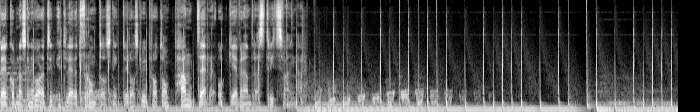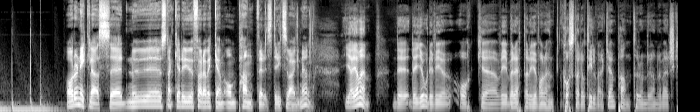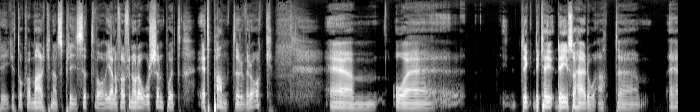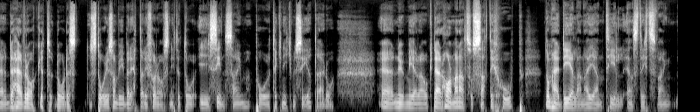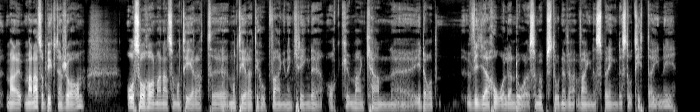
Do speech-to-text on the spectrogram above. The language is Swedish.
Välkomna ska ni vara till ytterligare ett frontavsnitt och idag ska vi prata om Panter och även andra stridsvagnar. Ja du Niklas, eh, nu eh, snackade du ju förra veckan om Panter-stridsvagnen. Jajamän, det, det gjorde vi ju och eh, vi berättade ju vad det kostade att tillverka en Panter under andra världskriget och vad marknadspriset var, i alla fall för några år sedan, på ett, ett Pantervrak. Ehm, och eh, det, det, kan ju, det är ju så här då att eh, eh det här vraket då, det står ju som vi berättade i förra avsnittet då i Sinsheim på Teknikmuseet där då eh, numera och där har man alltså satt ihop de här delarna igen till en stridsvagn. Man, man har alltså byggt en ram och så har man alltså monterat, eh, monterat ihop vagnen kring det och man kan eh, idag via hålen då som uppstod när vagnen sprängdes då titta in i,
